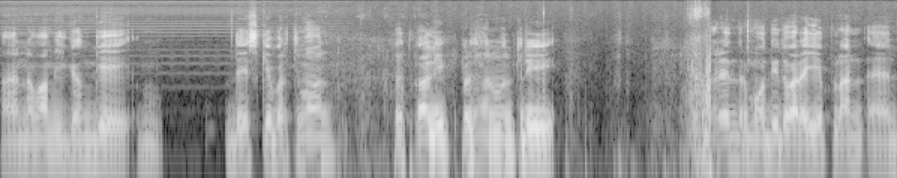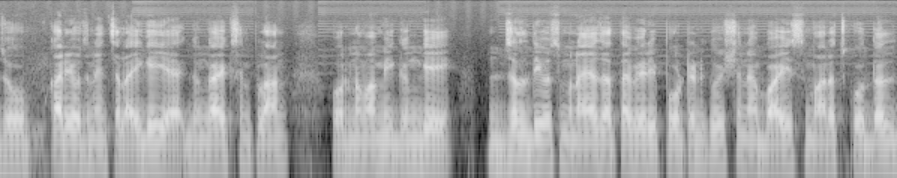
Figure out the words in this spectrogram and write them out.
नमामि गंगे देश के वर्तमान तत्कालिक प्रधानमंत्री नरेंद्र मोदी द्वारा ये प्लान जो कार्य योजनाएँ चलाई गई है गंगा एक्शन प्लान और नमामि गंगे जल दिवस मनाया जाता है। वेरी इंपॉर्टेंट क्वेश्चन है 22 मार्च को दल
